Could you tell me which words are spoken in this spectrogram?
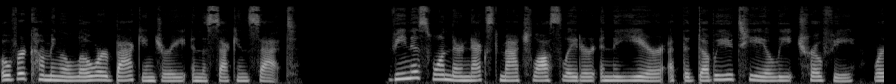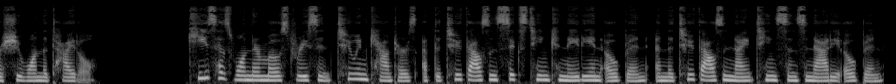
overcoming a lower back injury in the second set. Venus won their next match loss later in the year at the WTA Elite Trophy, where she won the title. Keys has won their most recent two encounters at the 2016 Canadian Open and the 2019 Cincinnati Open.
